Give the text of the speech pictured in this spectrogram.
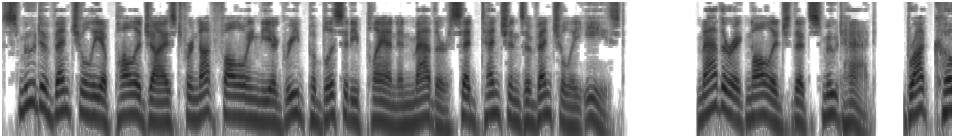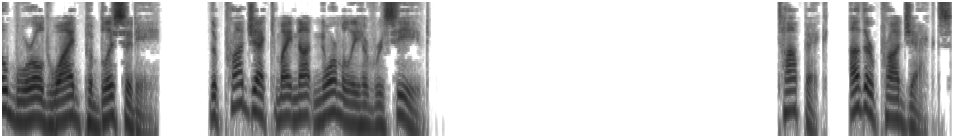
Smoot eventually apologized for not following the agreed publicity plan and Mather said tensions eventually eased. Mather acknowledged that Smoot had brought COBE worldwide publicity the project might not normally have received. Other projects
